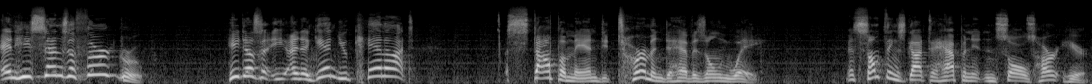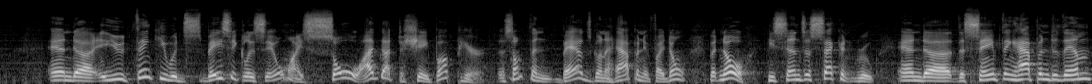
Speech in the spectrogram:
and he sends a third group. He doesn't, and again, you cannot stop a man determined to have his own way. And something's got to happen in Saul's heart here. And uh, you'd think he would basically say, Oh, my soul, I've got to shape up here. Something bad's going to happen if I don't. But no, he sends a second group. And uh, the same thing happened to them.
